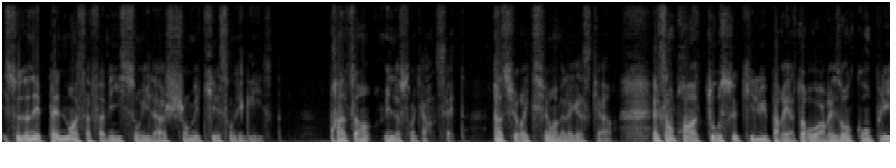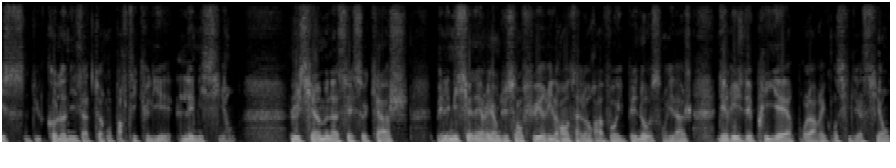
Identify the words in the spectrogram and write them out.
il se donnait pleinement à sa famille, son village, son métier, son église. Printemps 1947 insurrection à Madagascar. Elle s'en prend à tout ce qui lui paraît à tort ou à raison complice du colonisateur, en particulier les missions. Lucien menacé se cache, mais les missionnaires ayant dû s'enfuir, il rentre alors à Voipeno, son village, dirige des prières pour la réconciliation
